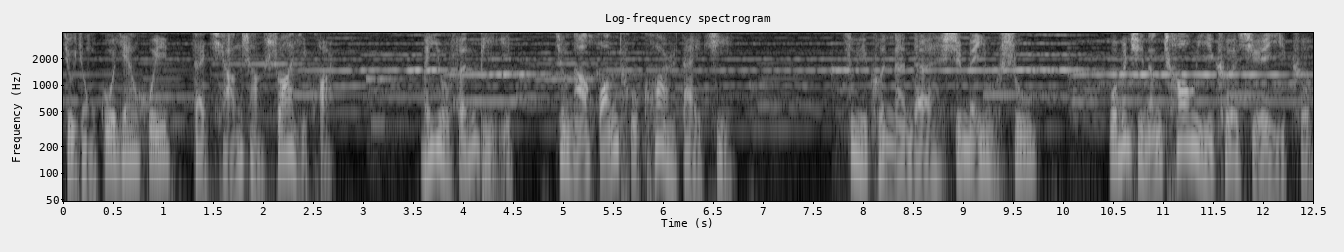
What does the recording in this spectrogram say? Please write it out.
就用锅烟灰在墙上刷一块；没有粉笔，就拿黄土块代替。最困难的是没有书。我们只能抄一课学一课，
